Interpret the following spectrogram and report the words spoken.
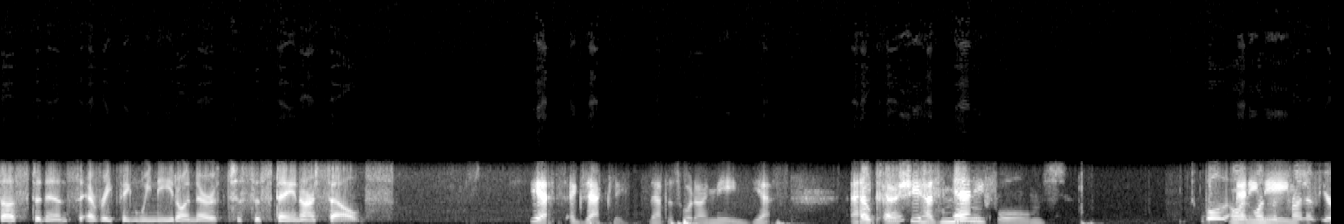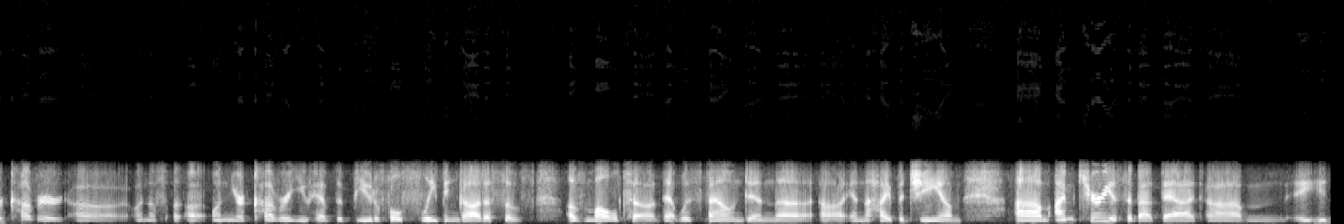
sustenance, everything we need on earth to sustain ourselves. Yes, exactly. That is what I mean. Yes. And okay. Uh, she has many and, forms. Well, many on, on the front of your cover, uh, on the uh, on your cover, you have the beautiful sleeping goddess of of Malta that was found in the uh, in the hypogeum. Um, I'm curious about that. Um, it,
